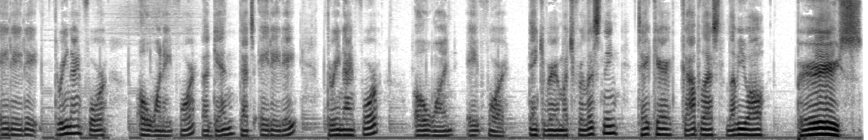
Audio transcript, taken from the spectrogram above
888 394 0184. Again, that's 888 394 0184. Thank you very much for listening. Take care. God bless. Love you all. Peace.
